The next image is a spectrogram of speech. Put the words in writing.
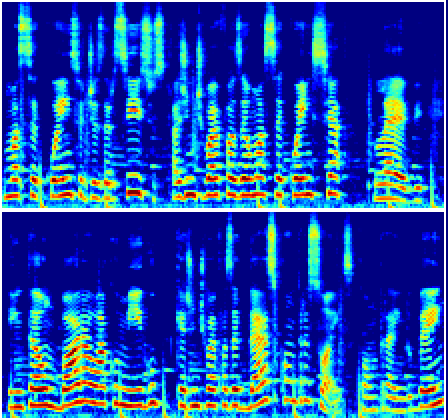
uma sequência de exercícios, a gente vai fazer uma sequência leve. Então, bora lá comigo que a gente vai fazer 10 contrações, contraindo bem,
